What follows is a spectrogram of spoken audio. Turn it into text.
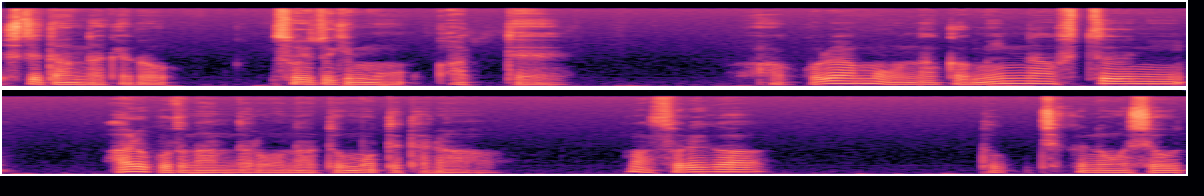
してたんだけど、そういう時もあって、あこれはもうなんかみんな普通にあることなんだろうなと思ってたら、まあそれが、蓄膿症っ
